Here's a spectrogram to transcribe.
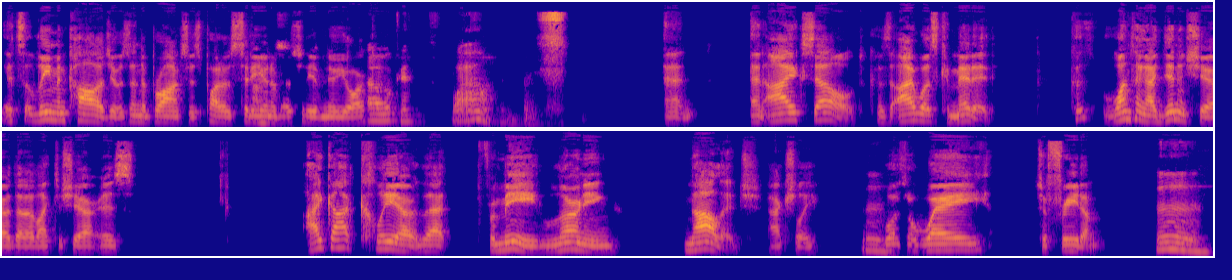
It's at Lehman College. It was in the Bronx. It's part of the City oh. University of New York. Oh, okay. Wow. And and I excelled because I was committed. Because one thing I didn't share that I'd like to share is I got clear that for me, learning knowledge actually mm. was a way to freedom. Mm.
